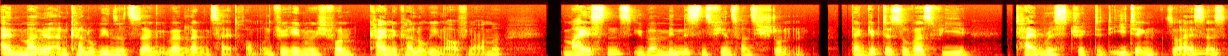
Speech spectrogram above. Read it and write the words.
Ein Mangel an Kalorien sozusagen über einen langen Zeitraum. Und wir reden wirklich von keine Kalorienaufnahme. Meistens über mindestens 24 Stunden. Dann gibt es sowas wie Time Restricted Eating, so heißt mhm. das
